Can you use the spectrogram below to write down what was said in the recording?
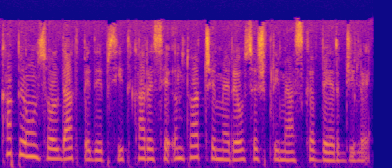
ca pe un soldat pedepsit care se întoarce mereu să-și primească vergile.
